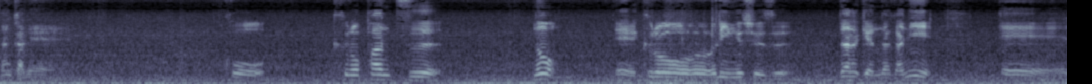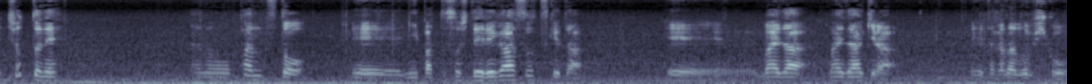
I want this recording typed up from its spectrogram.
なんかね、こう、黒パンツの、えー、黒リングシューズだらけの中に、えー、ちょっとね、パンツと、えー、ニーパッド、そしてレガースをつけた、えー、前田、前田明、えー、高田信彦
